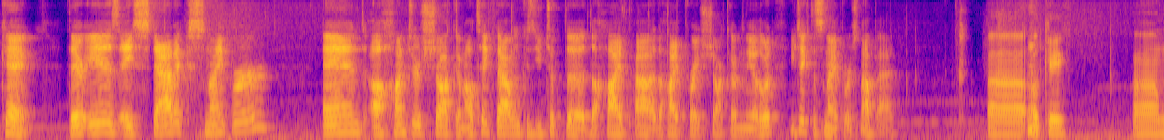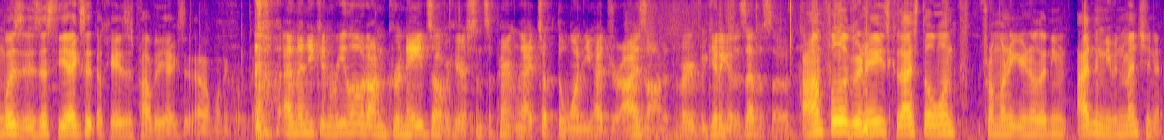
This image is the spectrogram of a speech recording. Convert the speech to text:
Okay, there is a static sniper and a hunter shotgun. I'll take that one because you took the the high uh, the high price shotgun and the other one. You take the sniper. It's not bad. Uh, okay. Um, was is this the exit? Okay, this is probably the exit. I don't want to go there. And then you can reload on grenades over here, since apparently I took the one you had your eyes on at the very beginning of this episode. I'm full of grenades because I stole one from under your nose. I didn't even, I didn't even mention it.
